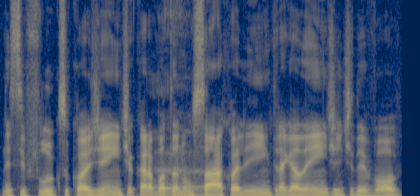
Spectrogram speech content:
nesse fluxo com a gente, o cara bota num saco ali, entrega a lente, a gente devolve.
